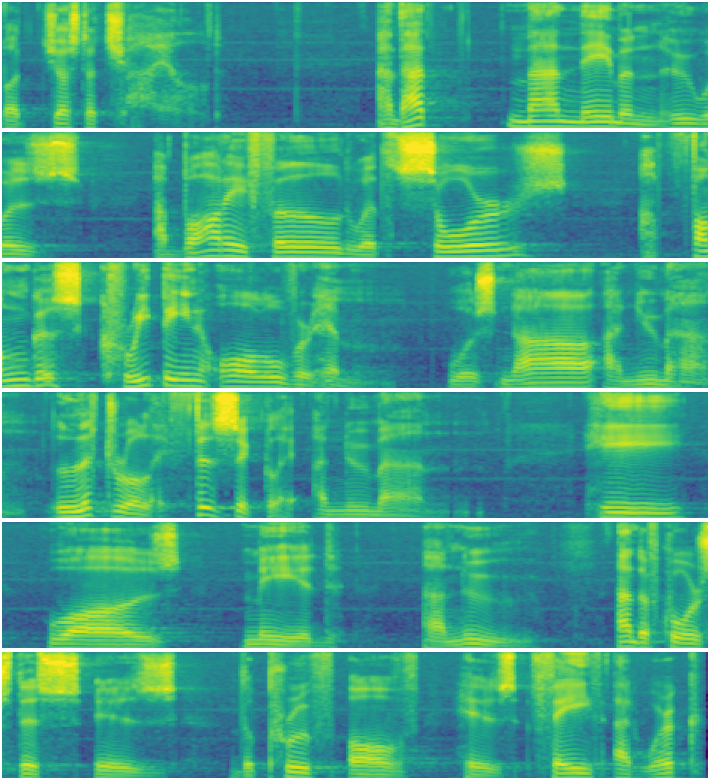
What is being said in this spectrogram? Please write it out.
but just a child. And that man Naaman, who was a body filled with sores, a fungus creeping all over him, was now a new man, literally, physically a new man. He was made anew. And of course, this is the proof of his faith at work,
